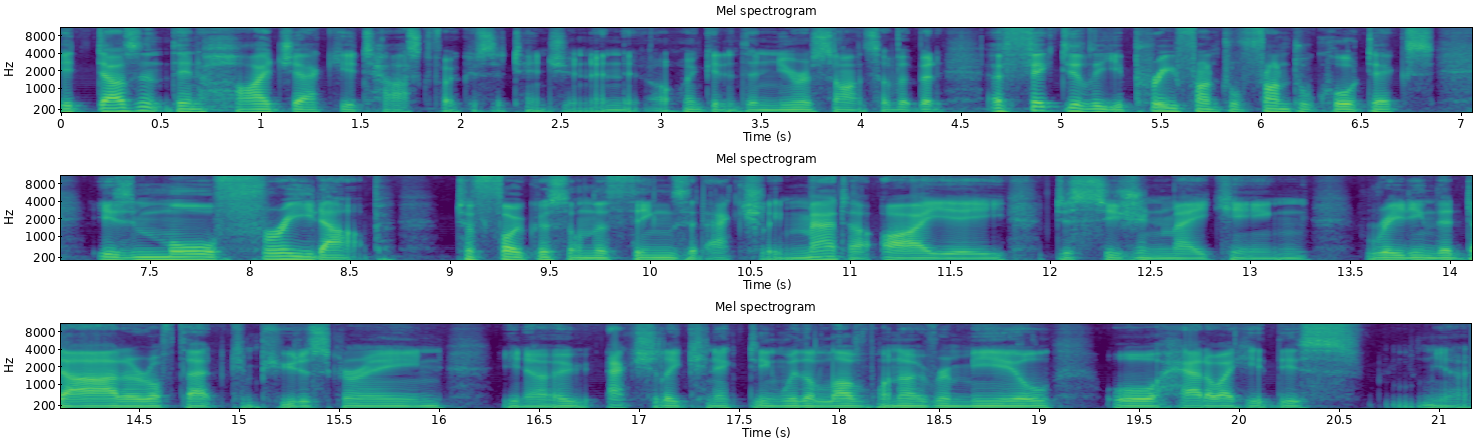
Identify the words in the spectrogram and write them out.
it doesn't then hijack your task focused attention. And I won't get into the neuroscience of it, but effectively, your prefrontal frontal cortex is more freed up to focus on the things that actually matter, i.e., decision making, reading the data off that computer screen, you know, actually connecting with a loved one over a meal, or how do I hit this, you know,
